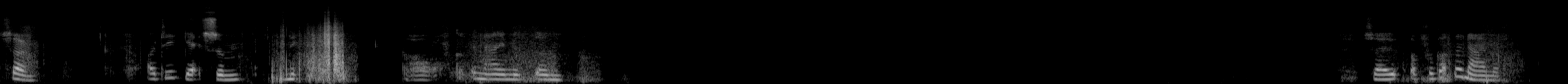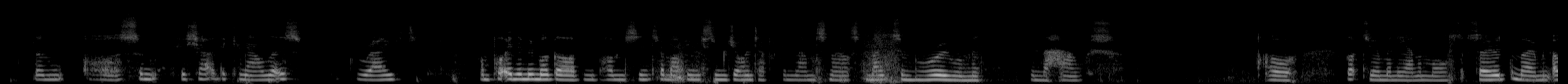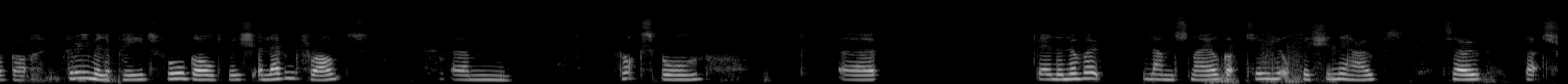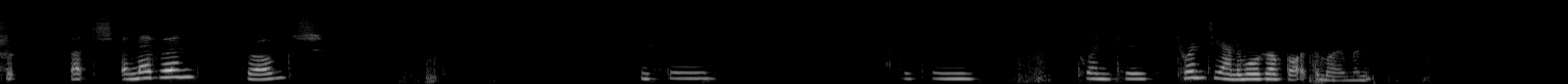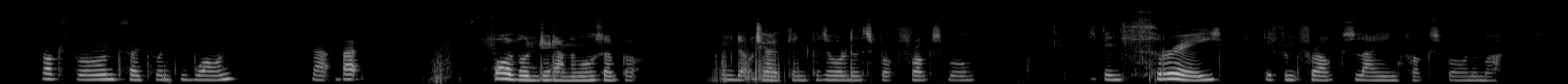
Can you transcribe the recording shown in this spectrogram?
so, I did get some. Oh, I forgot the name of them. So I forgot the name of them. Oh, some fish out of the canal. That's great. I'm putting them in my garden pond since I'm having some giant African land snails to make some room in the house. Oh, got too many animals. So at the moment I've got three millipedes, four goldfish, eleven frogs, um, frog spawn, uh, getting another land snail. Got two little fish in the house. So that's that's eleven frogs. 15, 18, 20, 20 animals I've got at the moment. Frog spawn, so 21. Now, about 500 animals I've got. I'm not joking, because all of the frog spawn. There's been three different frogs laying frog spawn in my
